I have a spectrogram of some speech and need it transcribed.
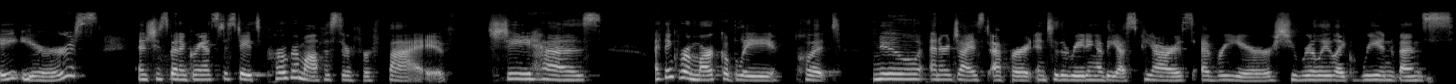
eight years, and she's been a Grants to States program officer for five. She has, I think, remarkably put new energized effort into the reading of the SPRs every year. She really like reinvents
